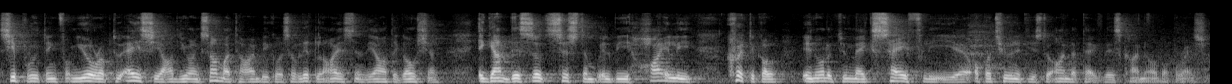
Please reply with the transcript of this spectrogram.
ship routing from Europe to Asia during summertime because of little ice in the Arctic Ocean. Again, this system will be highly critical in order to make safely uh, opportunities to undertake this kind of operation.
